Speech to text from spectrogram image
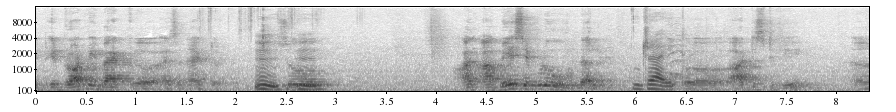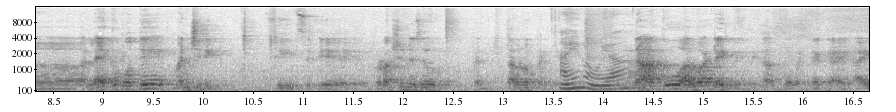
it it brought me back as an actor so ఆ బేస్ ఎప్పుడు ఉండాలి. రైట్ ఒక ఆర్టిస్ట్కి ఆ, లేకపోతే మంచిది. ప్రొడక్షన్ ఇస్ పెద్ద తలనొప్పి నాకు అలవాటు అయిపోయింది నాకు I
